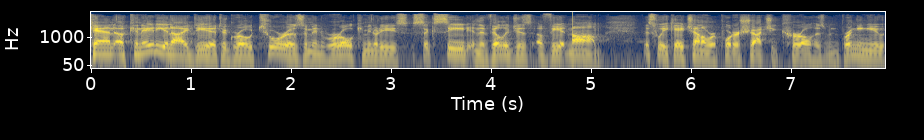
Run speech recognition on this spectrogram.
Can a Canadian idea to grow tourism in rural communities succeed in the villages of Vietnam? This week, A Channel reporter Shachi Kurl has been bringing you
